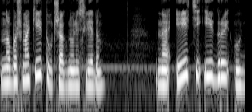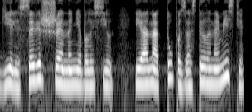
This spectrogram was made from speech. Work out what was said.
Но башмаки тут шагнули следом. На эти игры у Гели совершенно не было сил, и она тупо застыла на месте,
